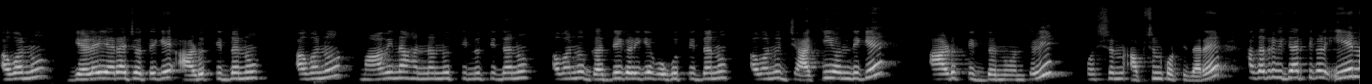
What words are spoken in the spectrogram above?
ಅವನು ಗೆಳೆಯರ ಜೊತೆಗೆ ಆಡುತ್ತಿದ್ದನು, ಅವನು ಮಾವಿನ ಹಣ್ಣನ್ನು ತಿನ್ನುತ್ತಿದ್ದನು, ಅವನು ಗದ್ದೆಗಳಿಗೆ ಹೋಗುತ್ತಿದ್ದನು, ಅವನು ಜಾಕಿಯೊಂದಿಗೆ ಆಡುತ್ತಿದ್ದನು ಅಂತೇಳಿ ಕ್ವಶನ್ ಆಪ್ಷನ್ ಕೊಟ್ಟಿದ್ದಾರೆ. ಹಾಗಾದ್ರೆ ವಿದ್ಯಾರ್ಥಿಗಳು ಏನ್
